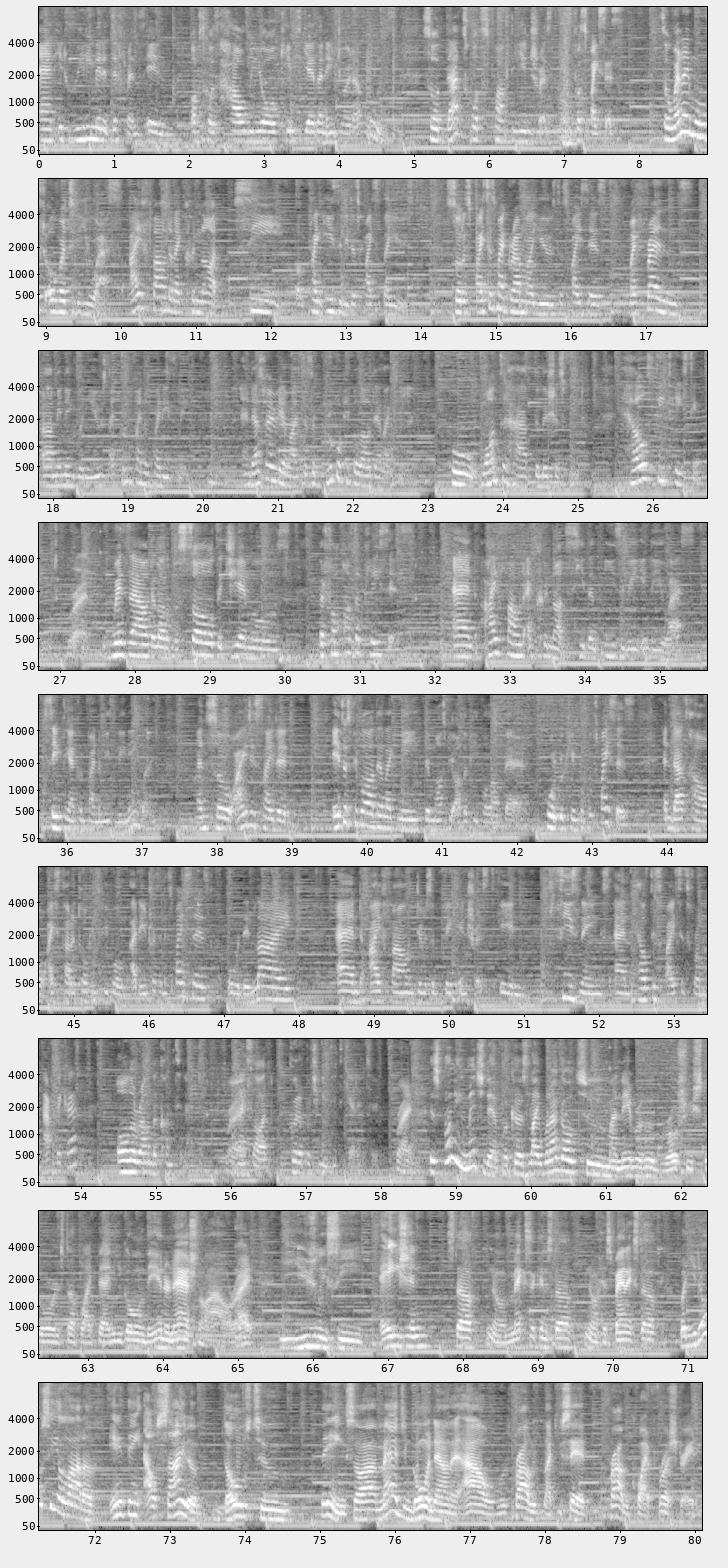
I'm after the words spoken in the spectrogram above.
and it really made a difference in, of course, how we all came together and enjoyed our foods. So that's what sparked the interest for spices. So when I moved over to the US, I found that I could not see find easily the spices I used. So the spices my grandma used, the spices my friends um, in England used, I couldn't find them quite easily. And that's why I realized there's a group of people out there like me who want to have delicious food, healthy tasting food, Right. without a lot of the salt, the GMOs, but from other places. And I found I could not see them easily in the US. Same thing, I couldn't find them easily in England. And so I decided if there's people out there like me, there must be other people out there who are looking for good spices. And that's how I started talking to people. Are they interested in spices? What would they like? And I found there's a big interest in seasonings and healthy spices from Africa all around the continent. And I saw thought, good opportunity to get into. Right. It's funny you mention that because, like, when I go to my neighborhood grocery store and stuff like that, and you go in the international aisle, right? You usually see Asian stuff, you know, Mexican stuff, you know, Hispanic stuff, but you don't see a lot of anything outside of those two things. So I imagine going down that aisle was probably, like you said, probably quite frustrating.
